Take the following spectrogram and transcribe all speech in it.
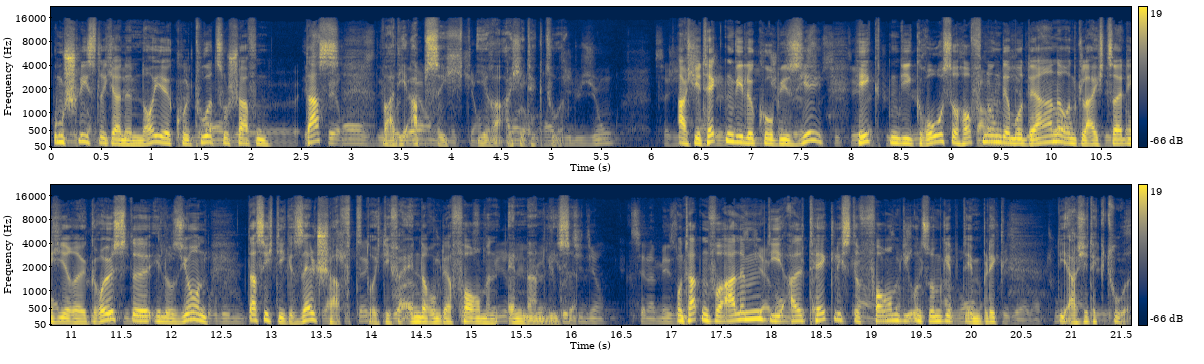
um schließlich eine neue Kultur zu schaffen, das war die Absicht ihrer Architektur. Architekten wie Le Corbusier hegten die große Hoffnung der Moderne und gleichzeitig ihre größte Illusion, dass sich die Gesellschaft durch die Veränderung der Formen ändern ließe. Und hatten vor allem die alltäglichste Form, die uns umgibt, im Blick, die Architektur.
